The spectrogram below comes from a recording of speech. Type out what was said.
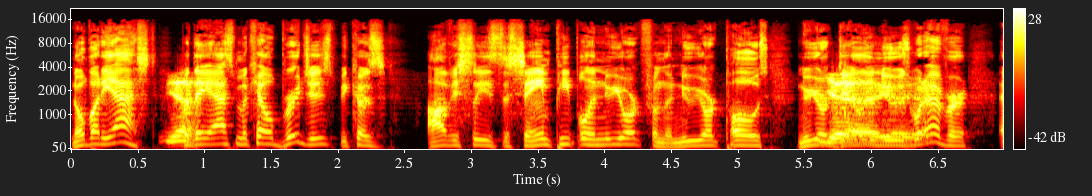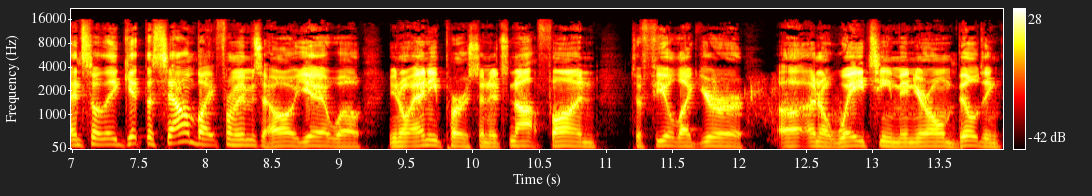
Nobody asked, Yeah. but they asked Mikal Bridges because. Obviously, it's the same people in New York from the New York Post, New York Yeah, Daily yeah, News, yeah. whatever. And so they get the soundbite from him and say, "Oh yeah, well, you know, any person, it's not fun to feel like you're uh, an away team in your own building.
